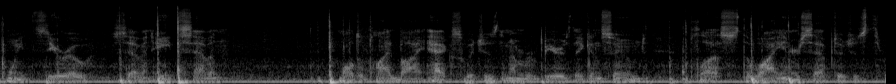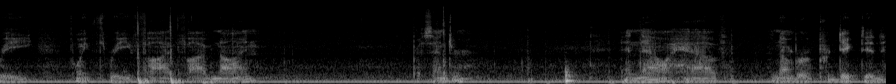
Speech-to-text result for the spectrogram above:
0.0787 multiplied by x, which is the number of beers they consumed, plus the y-intercept, which is 3.3559. Press enter. And now I have the number of predicted,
